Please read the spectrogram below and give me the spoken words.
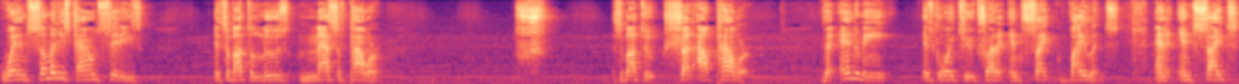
when some of these towns, cities, it's about to lose massive power. It's about to shut out power. The enemy is going to try to incite violence and incite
